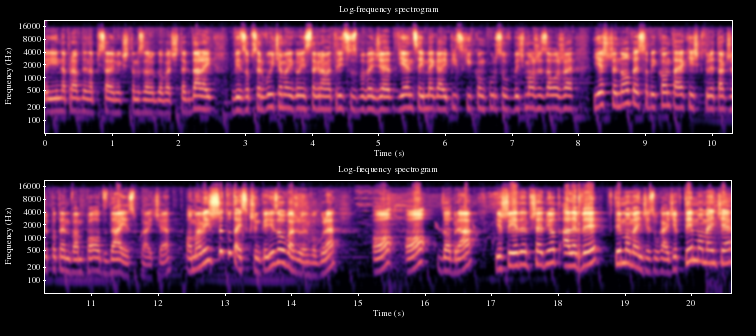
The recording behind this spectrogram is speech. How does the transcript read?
jej naprawdę napisałem, jak się tam zalogować i tak dalej, więc obserwujcie mojego Instagrama Tricus, bo będzie więcej mega epickich konkursów, być może założę jeszcze nowe sobie konta jakieś, które także potem wam pooddaję, słuchajcie. O, mamy jeszcze tutaj skrzynkę, nie zauważyłem w ogóle. O, o, dobra. Jeszcze jeden przedmiot, ale wy tym momencie, słuchajcie, w tym momencie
